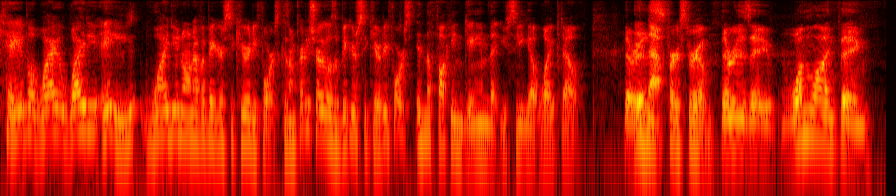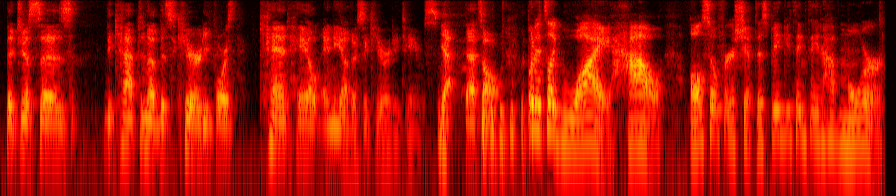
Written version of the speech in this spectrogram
okay, but why? Why do you? A, why do you not have a bigger security force? Because I'm pretty sure there was a bigger security force in the fucking game that you see get wiped out There in is. that first room. There is a one line thing that just says the captain of the security force can't hail any other security teams. Yeah. That's all. But it's like, why? How? Also, for a ship this big, you think they'd have more,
